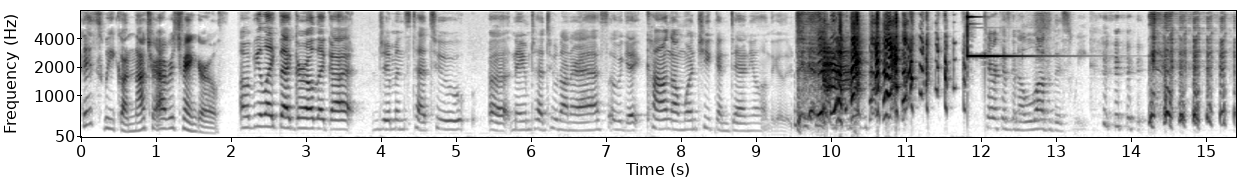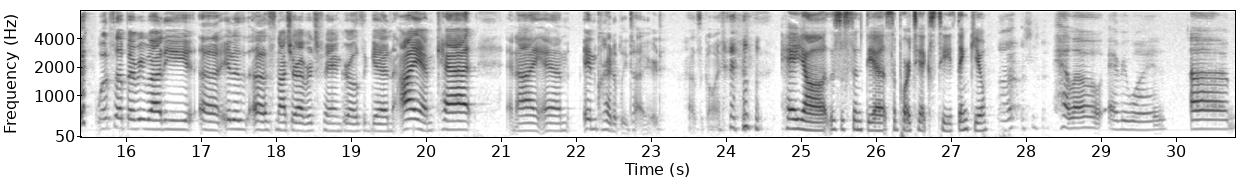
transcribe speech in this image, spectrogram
This week on Not Your Average Fangirls. I'm gonna be like that girl that got Jimin's tattoo, uh, name tattooed on her ass. I'm gonna get Kang on one cheek and Daniel on the other cheek. Terica's gonna love this week. What's up, everybody? Uh, it is us, Not Your Average Fangirls again. I am Kat, and I am incredibly tired. How's it going? Hey y'all, this is Cynthia, Support TXT. Thank you. Hello, everyone. Um,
